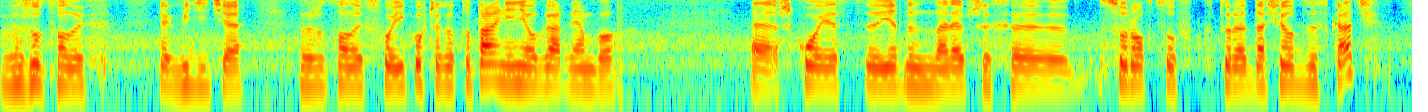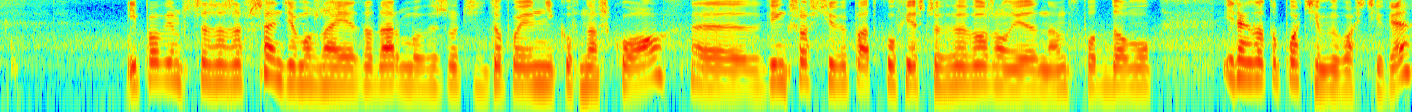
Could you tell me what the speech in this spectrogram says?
e, wyrzuconych, jak widzicie, wyrzuconych słoików, czego totalnie nie ogarniam, bo szkło jest jednym z najlepszych e, surowców, które da się odzyskać. I powiem szczerze, że wszędzie można je za darmo wyrzucić do pojemników na szkło. E, W większości wypadków jeszcze wywożą je nam spod domu i tak za to płacimy właściwie.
